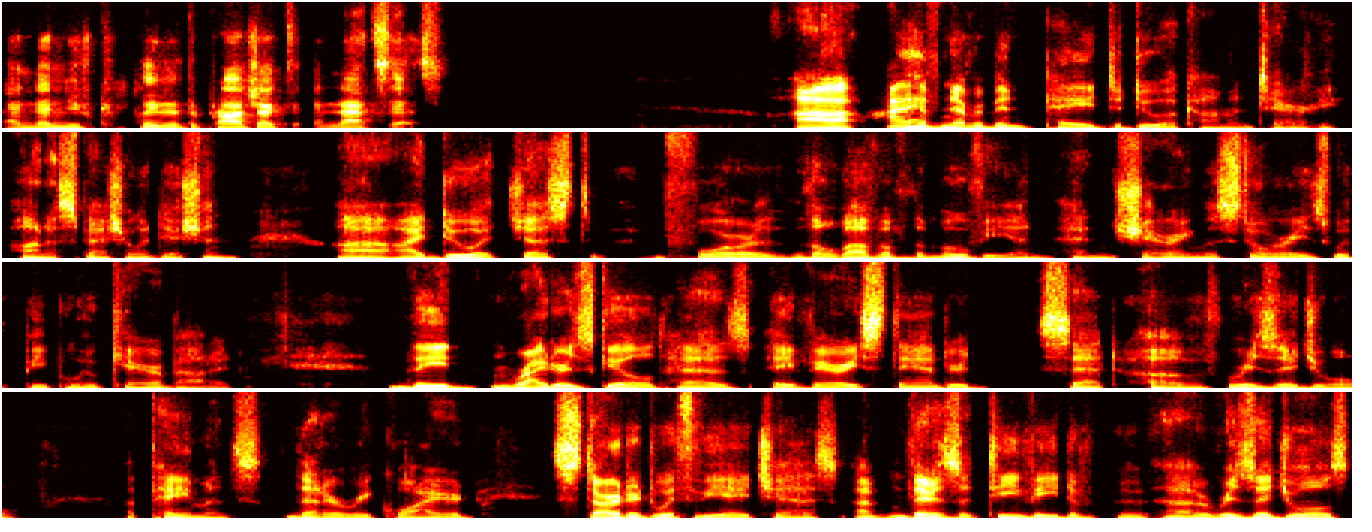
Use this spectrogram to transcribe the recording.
and then you've completed the project and that's it Uh, I have never been paid to do a commentary on a special edition. Uh, I do it just for the love of the movie and, and sharing the stories with people who care about it. The Writers Guild has a very standard set of residual uh, payments that are required. Started with VHS. Um, there's a TV uh, residuals.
